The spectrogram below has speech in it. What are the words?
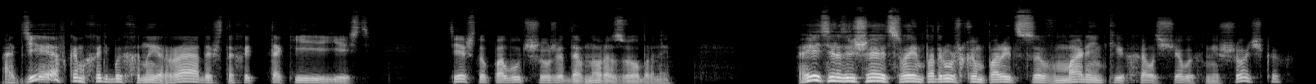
А девкам хоть бы хны рады, что хоть такие есть. Те, что получше, уже давно разобраны. А эти разрешают своим подружкам порыться в маленьких холщовых мешочках.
